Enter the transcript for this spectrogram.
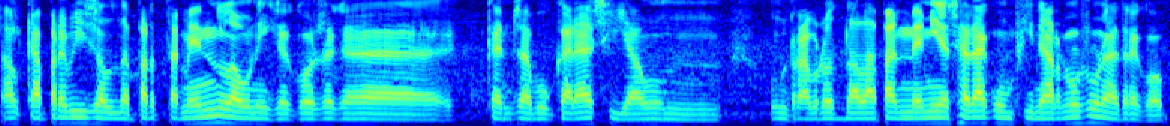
El que ha previst el departament, l'única cosa que, que ens abocarà si hi ha un, un rebrot de la pandèmia serà confinar-nos un altre cop.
